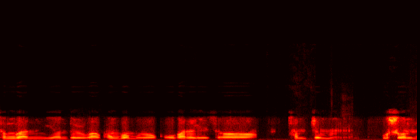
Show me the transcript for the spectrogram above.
선관위원들과 공범으로 고발을 해서 참 좀 우스운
